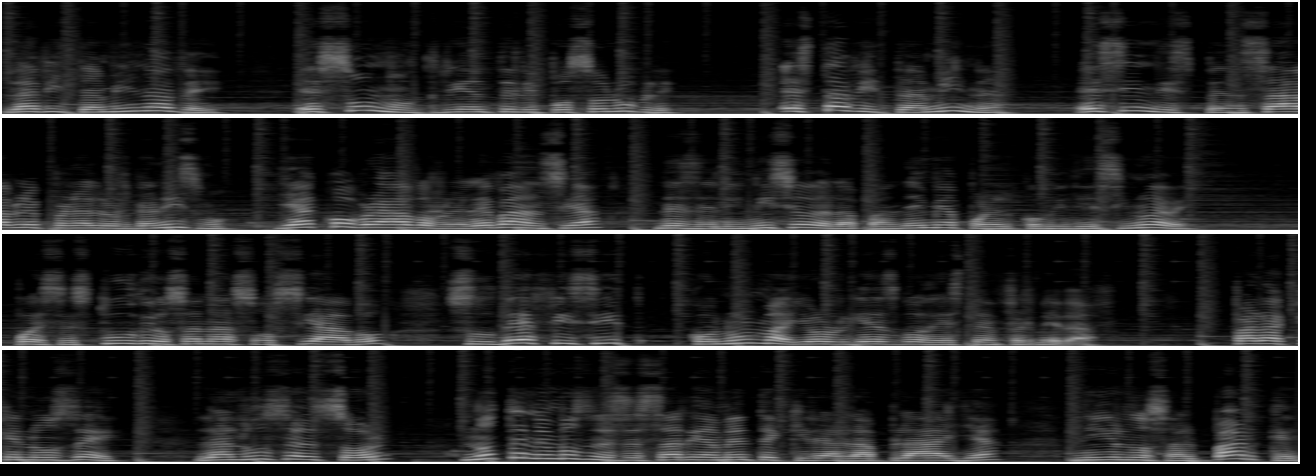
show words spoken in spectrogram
la vitamina D es un nutriente liposoluble? Esta vitamina es indispensable para el organismo y ha cobrado relevancia desde el inicio de la pandemia por el COVID-19, pues estudios han asociado su déficit con un mayor riesgo de esta enfermedad. Para que nos dé la luz del sol, no tenemos necesariamente que ir a la playa ni irnos al parque.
